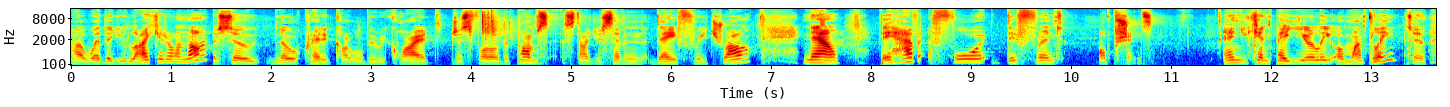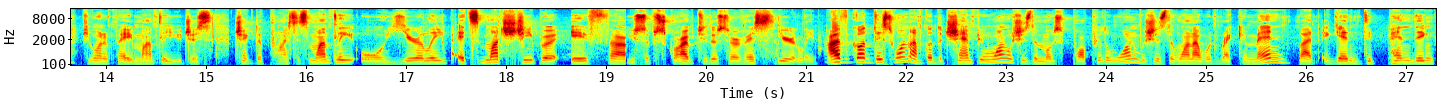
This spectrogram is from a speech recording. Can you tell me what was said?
uh, whether you like it or not. So, no credit card will be required. Just follow the prompts, start your seven day free trial. Now, they have four different options and you can pay yearly or monthly. So if you want to pay monthly, you just check the prices monthly or yearly. It's much cheaper if uh, you subscribe to the service yearly. I've got this one. I've got the champion one, which is the most popular one, which is the one I would recommend. But again, depending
